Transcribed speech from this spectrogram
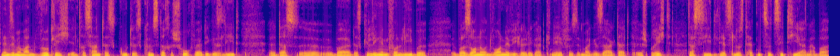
Nennen Sie mir mal ein wirklich interessantes, gutes, künstlerisch hochwertiges Lied, äh, das äh, über das Gelingen von Liebe, über Sonne und Wonne, wie Hildegard Knef es immer gesagt hat, spricht, dass Sie jetzt Lust hätten zu zitieren. Aber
